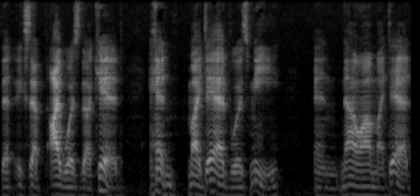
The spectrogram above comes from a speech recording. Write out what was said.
that except i was the kid and my dad was me and now i'm my dad.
